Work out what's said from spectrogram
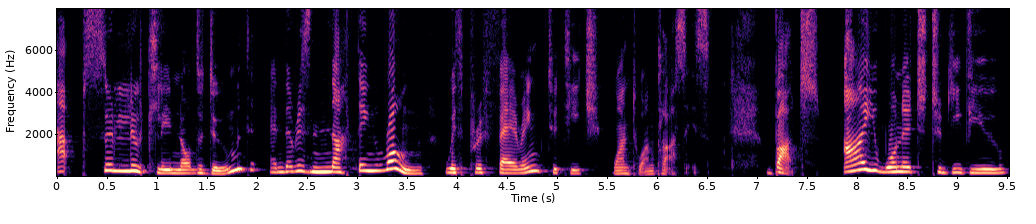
absolutely not doomed, and there is nothing wrong with preferring to teach one to one classes. But I wanted to give you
